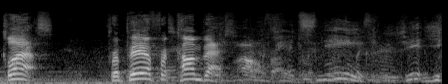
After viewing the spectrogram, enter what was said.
Class, prepare for combat. Snake. Shit, yeah.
